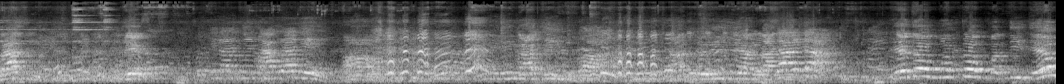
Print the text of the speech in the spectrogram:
राम मोठो पती देव.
